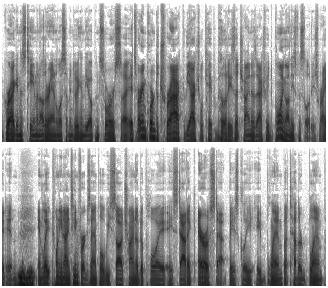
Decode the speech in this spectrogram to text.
Greg and his team and other analysts have been doing in the open source, uh, it's very important to track the actual capabilities that China is actually deploying on these facilities, right? In, mm-hmm. in late 2019, for example, we saw China deploy a static aerostat, basically a blimp, a tethered blimp,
